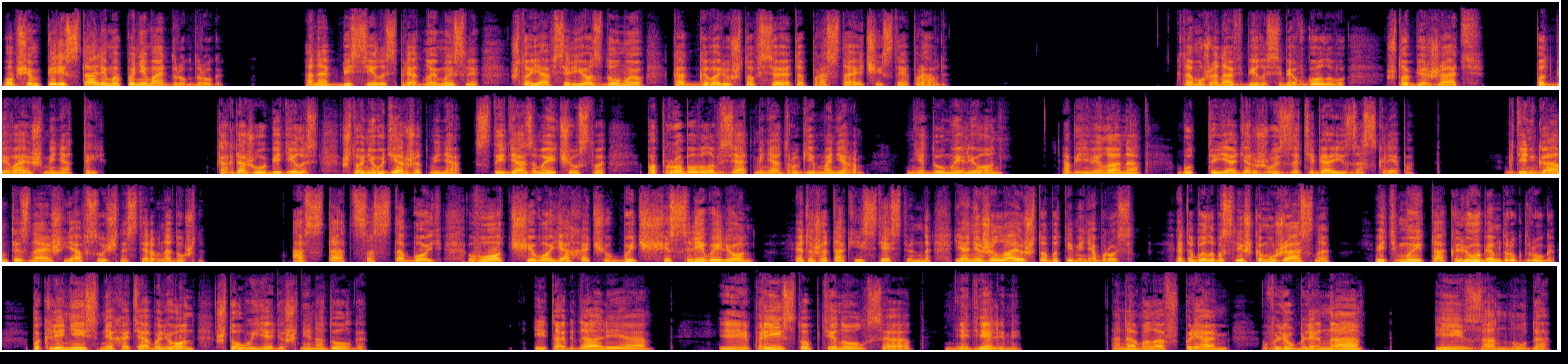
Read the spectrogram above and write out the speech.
В общем, перестали мы понимать друг друга. Она бесилась при одной мысли, что я всерьез думаю, как говорю, что все это простая чистая правда. К тому же она вбила себе в голову, что бежать подбиваешь меня ты. Когда же убедилась, что не удержит меня, стыдя за мои чувства, попробовала взять меня другим манером. Не думай ли он, — объявила она, — будто я держусь за тебя из-за склепа. К деньгам, ты знаешь, я в сущности равнодушна. Остаться с тобой — вот чего я хочу, быть счастливой ли он. Это же так естественно. Я не желаю, чтобы ты меня бросил. Это было бы слишком ужасно, ведь мы так любим друг друга. Поклянись мне хотя бы, Леон, что уедешь ненадолго. И так далее, и приступ тянулся неделями. Она была впрямь влюблена и зануда.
